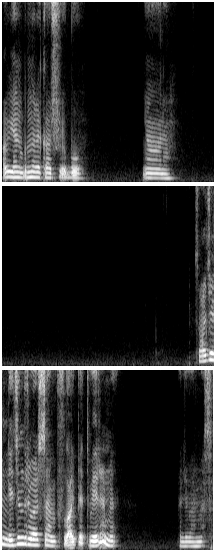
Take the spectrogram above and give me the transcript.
Abi yani bunlara karşı bu. Yani. Sadece Legendary versem Flypad verir mi? Bence vermez.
